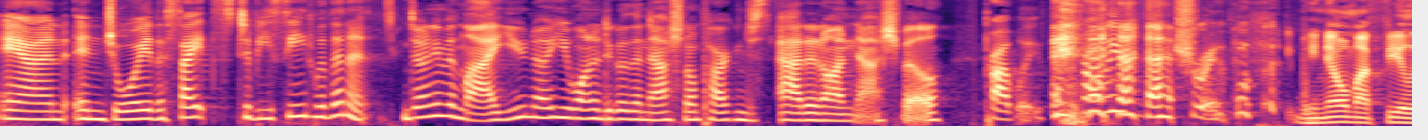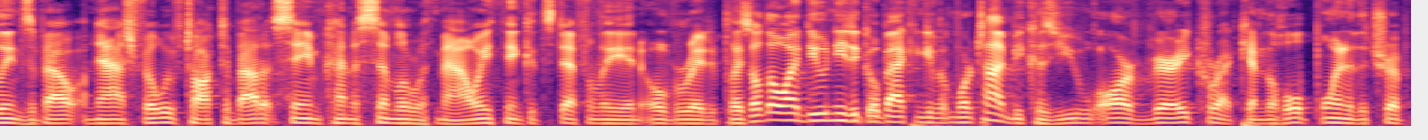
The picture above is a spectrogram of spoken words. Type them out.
and enjoy the sights to be seen within it. Don't even lie. You know, you wanted to go to the national park and just add it on Nashville. Probably. That's probably true. We know my feelings about Nashville. We've talked about it. Same kind of similar with Maui. Think it's definitely an overrated place. Although I do need to go back and give it more time because you are very correct, Kim. The whole point of the trip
